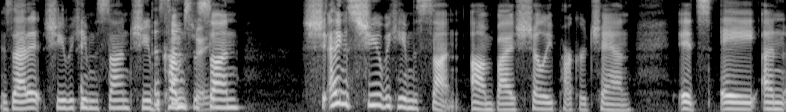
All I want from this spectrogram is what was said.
Is that it? She became the sun. She That becomes the right. sun. She, I think it's She Became the Sun um, by Shelley Parker Chan. It's a an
